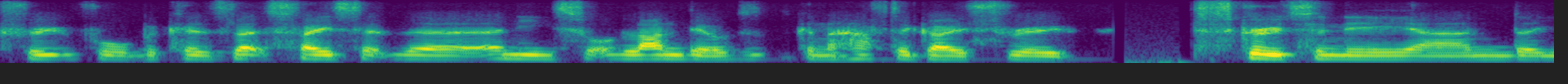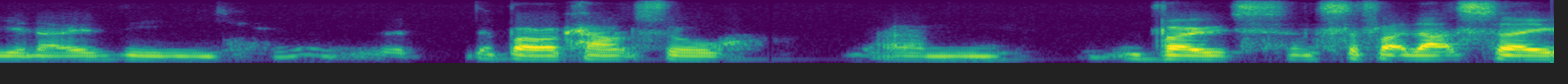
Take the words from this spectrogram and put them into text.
fruitful because let's face it, the, any sort of land deal is going to have to go through scrutiny and uh, you know the, the, the borough council um, votes and stuff like that. So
